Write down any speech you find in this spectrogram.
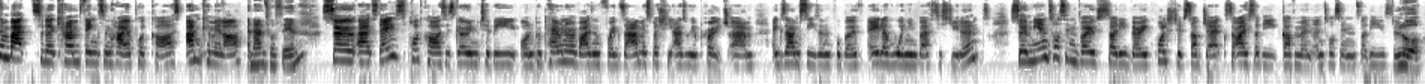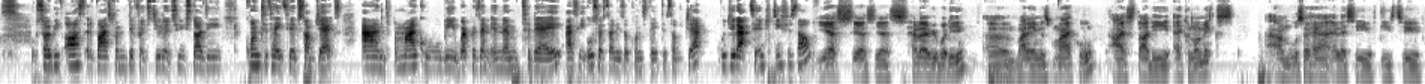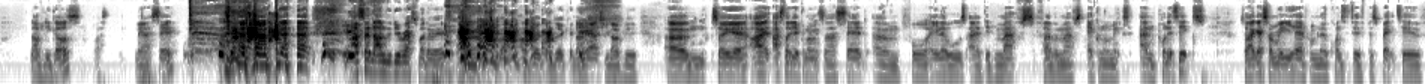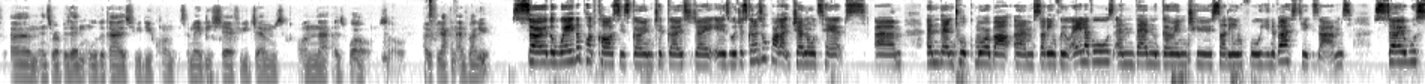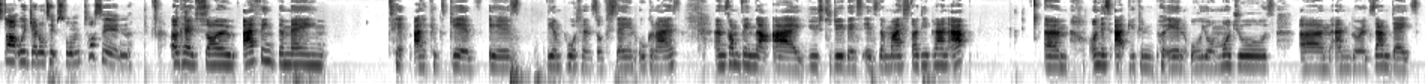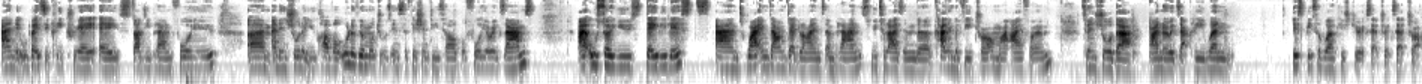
welcome back to the Cam Thinks and Higher podcast. I'm Camilla. And I'm Tosin. So, uh, today's podcast is going to be on preparing and revising for exam, especially as we approach um, exam season for both A level and university students. So, me and Tosin both studied very qualitative subjects. So, I study government and Tosin studies law. So, we've asked advice from different students who study quantitative subjects, and Michael will be representing them today as he also studies a quantitative subject. Would you like to introduce yourself? Yes, yes, yes. Hello, everybody. Um, my name is Michael. I study economics. I'm also here at LSE with these two lovely girls. May I say? I said that under duress, by the way. Um, I'm joking. I'm joking. No, they're actually lovely. Um, so yeah, I, I study economics, as I said. Um, for A levels, I did maths, further maths, economics, and politics. So I guess I'm really here from the quantitative perspective um, and to represent all the guys who do quants and maybe share a few gems on that as well. So hopefully I can add value. So the way the podcast is going to go today is we're just going to talk about like general tips, um, and then talk more about um, studying for your A levels, and then go into studying for university exams. So we'll start with general tips from Tosin. Okay, so I think the main tip I could give is the importance of staying organized. And something that I use to do this is the My Study Plan app. Um, on this app, you can put in all your modules um, and your exam dates, and it will basically create a study plan for you um, and ensure that you cover all of your modules in sufficient detail before your exams. I also use daily lists and writing down deadlines and plans utilizing the calendar feature on my iPhone to ensure that I know exactly when this piece of work is due, etc., etc.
